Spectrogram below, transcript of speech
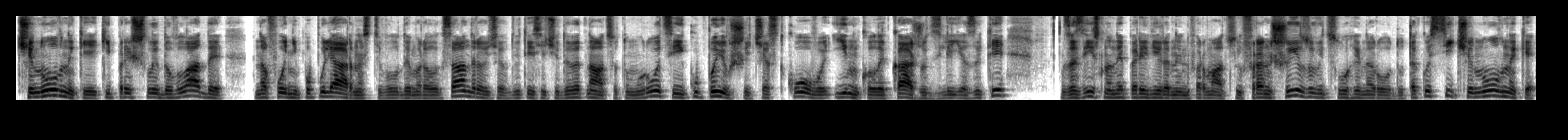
чиновники, які прийшли до влади на фоні популярності Володимира Олександровича в 2019 році і купивши частково інколи кажуть злі язики, за звісно неперевірену інформацію франшизу від Слуги народу, так ось ці чиновники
